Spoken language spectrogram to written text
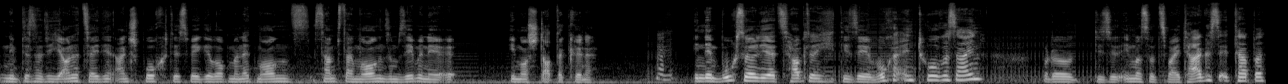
nimmt das natürlich auch eine Zeit in Anspruch. Deswegen wird man nicht morgens, Samstagmorgens um 7 Uhr immer starten können. In dem Buch soll jetzt hauptsächlich diese Wochenendtour sein oder diese immer so zwei Tagesetappe.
